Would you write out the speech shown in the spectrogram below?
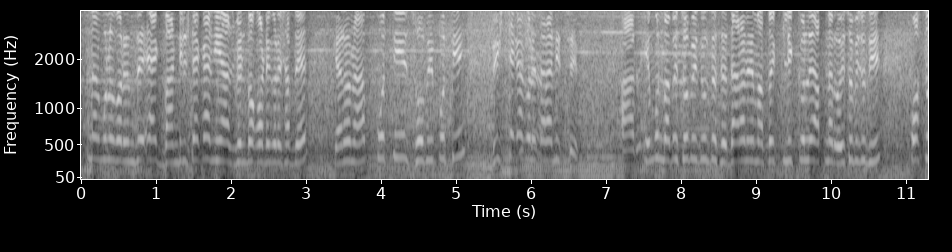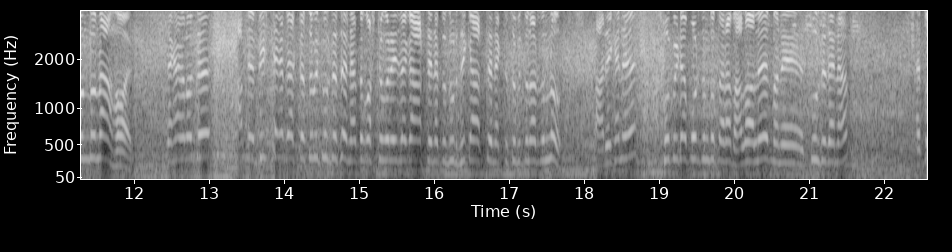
আপনার মনে করেন যে এক বান্ডিল টাকা নিয়ে আসবেন পকেটে করে সাথে। কেননা প্রতি ছবি প্রতি বিশ টাকা করে তারা নিচ্ছে। আর এমনভাবে ছবি তুলতেছে, দাঁড়ানোর মাত্রই ক্লিক করলে আপনার ওই ছবি যদি পছন্দ না হয়। দেখা গেল যে আপনি বিশ টাকাতে একটা ছবি তুলতেছেন, এত কষ্ট করে এই জায়গায় আসছেন, এত দূর থেকে আসছেন একটা ছবি তোলার জন্য। আর এখানে ছবিটা পর্যন্ত তারা ভালো হলে মানে তুলতে দেয় না। এত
